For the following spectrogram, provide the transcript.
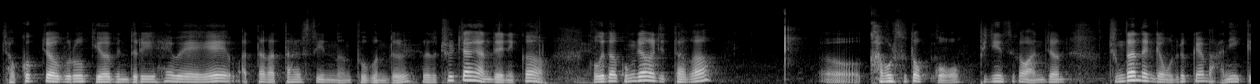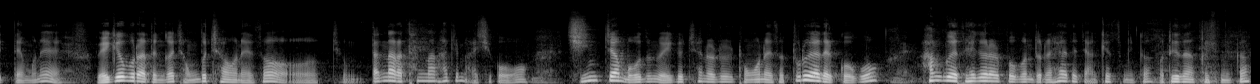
적극적으로 기업인들이 해외에 왔다 갔다 할 수 있는 부분들 그래서 출장이 안 되니까 거기다 공장을 짓다가 어, 가볼 수도 없고 비즈니스가 완전 중단된 경우들이 꽤 많이 있기 때문에 네. 외교부라든가 정부 차원에서 어, 지금 딴 나라 탓만 하지 마시고 진짜 모든 외교 채널을 동원해서 뚫어야 될 거고 네. 한국에서 해결할 부분들은 해야 되지 않겠습니까? 어떻게 생각하십니까?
